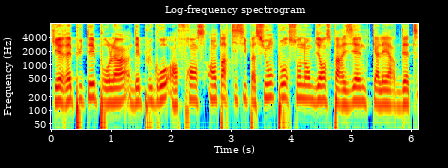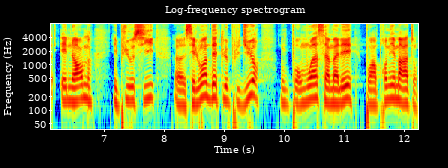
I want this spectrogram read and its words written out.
qui est réputé pour l'un des plus gros en France en participation pour son ambiance parisienne qui a l'air d'être énorme. Et puis aussi, euh, c'est loin d'être le plus dur. Donc pour moi, ça m'allait pour un premier marathon.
